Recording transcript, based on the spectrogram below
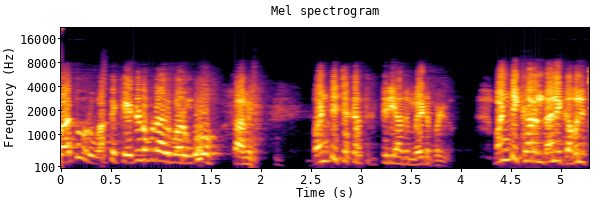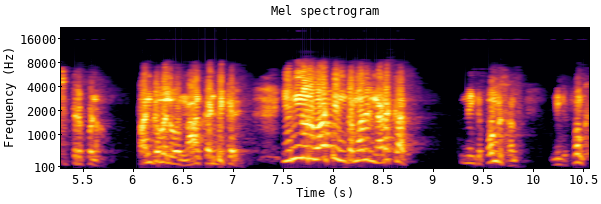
பார்த்து ஒரு வார்த்தை கேட்டுடப்படாது பாருங்கோ. சாமி வண்டி சக்கரத்துக்கு தெரியாத மேடு பள்ளம். வண்டிக்காரன் தானே கவனிச்சு திருப்பணும் தங்கவேலுவை நான் கண்டிக்கிறேன். இன்னொரு வாட்டி இந்த மாதிரி நடக்காது. நீங்க போங்க சாமி நீங்க போங்க.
